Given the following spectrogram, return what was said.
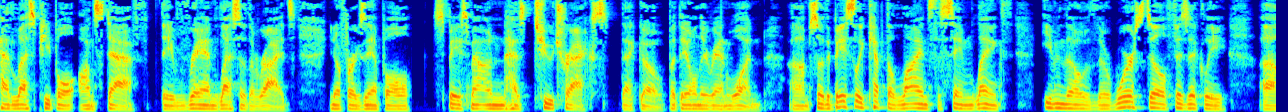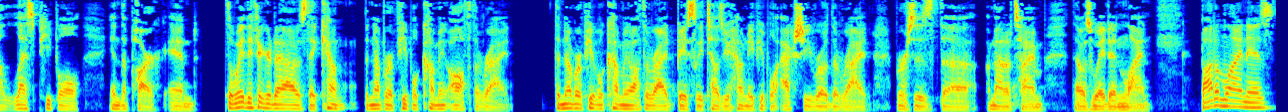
had less people on staff. They ran less of the rides. You know, for example, Space Mountain has two tracks that go, but they only ran one. Um, so they basically kept the lines the same length, even though there were still physically uh, less people in the park. And the way they figured it out is they count the number of people coming off the ride. The number of people coming off the ride basically tells you how many people actually rode the ride versus the amount of time that was waited in line. Bottom line is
